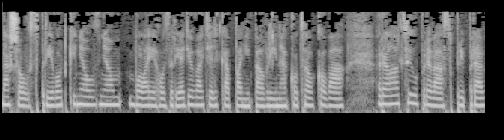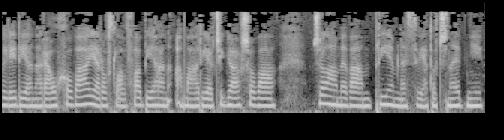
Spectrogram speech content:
Našou sprievodkyňou v ňom bola jeho zriadovateľka pani Pavlína Kocelková. Reláciu pre vás pripravili Diana Rauchová, Jaroslav Fabián a Mária Čigášová. Želáme vám príjemné sviatočné dni.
